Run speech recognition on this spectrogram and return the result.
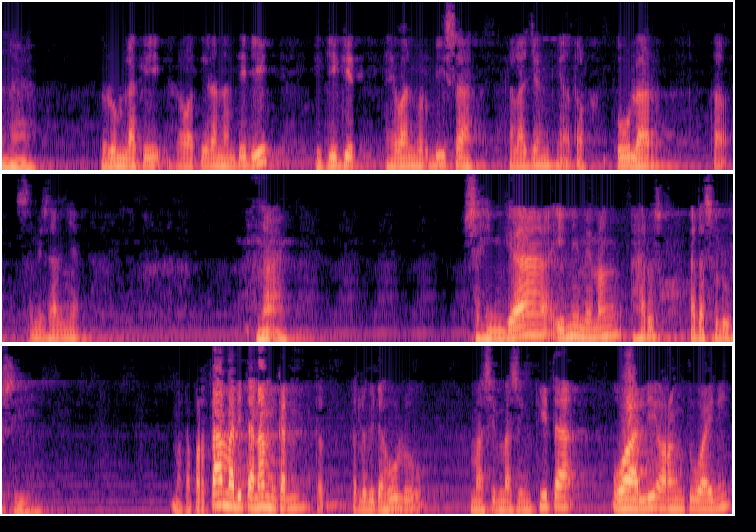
Nah. Belum lagi khawatiran nanti di digigit hewan berbisa kalajengking atau ular atau semisalnya nah. Sehingga ini memang harus ada solusi. Maka pertama ditanamkan terlebih dahulu. Masing-masing kita wali orang tua ini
